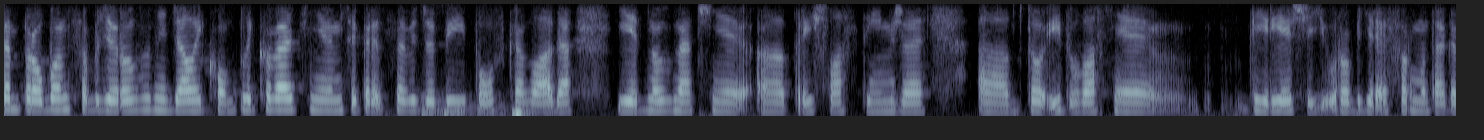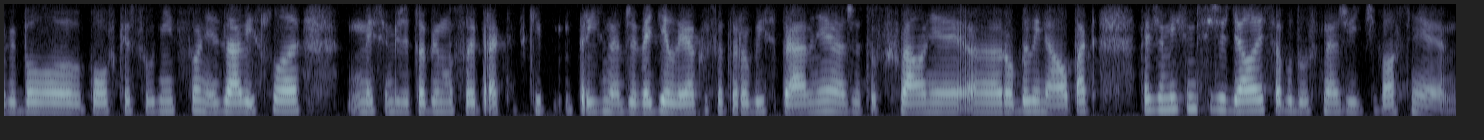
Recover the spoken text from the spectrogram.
ten problém sa bude rozhodne ďalej komplikovať. Neviem si predstaviť, že by polská vláda jednoznačne eh, prišla s tým, že eh, to idú vlastne vyriešiť, urobiť reformu tak, aby bolo polské súdnictvo nezávislé. Myslím, že to by museli prakticky priznať, že vedeli, ako sa to robí správne a že to schválne robili naopak. Takže myslím si, že ďalej sa budú snažiť vlastne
